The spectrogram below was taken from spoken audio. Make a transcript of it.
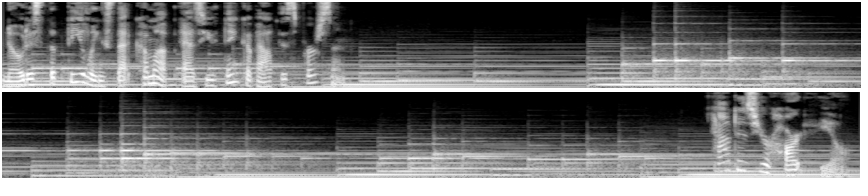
Notice the feelings that come up as you think about this person. How does your heart feel?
